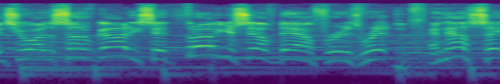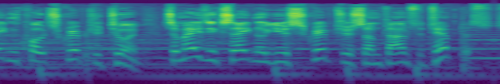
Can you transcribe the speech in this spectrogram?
Since you are the Son of God, he said, throw yourself down, for it is written. And now Satan quotes scripture to him. It's amazing Satan will use scripture sometimes to tempt us.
